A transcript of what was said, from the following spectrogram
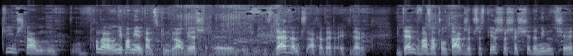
kimś tam, cholera, no nie pamiętam z kim grał, wiesz, e, z, Devem, czy aka, Derek, jaki Derek. I Dem 2 zaczął tak, że przez pierwsze 6-7 minut się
